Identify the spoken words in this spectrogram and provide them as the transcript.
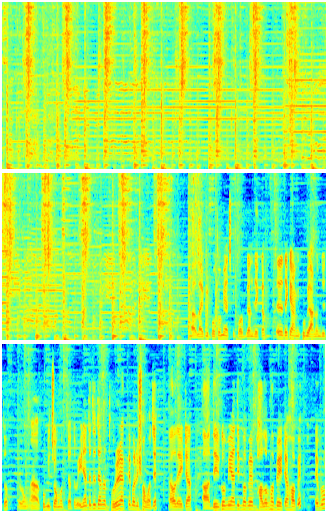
Thank you. লাইফে প্রথমে আজকে গান দেখলাম। এটা দেখে আমি খুবই আনন্দিত এবং খুবই চমৎকার। তবে এনাদের যদি আমরা ধরে রাখতে পারি সমাজে, তাহলে এটা দীর্ঘমেয়াদীভাবে ভালোভাবে এটা হবে এবং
